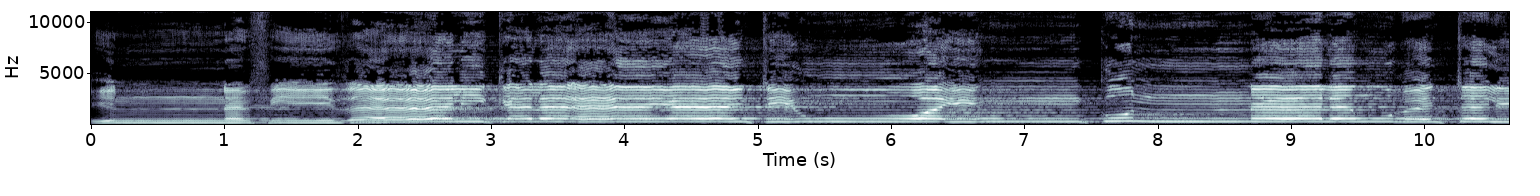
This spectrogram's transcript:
ان في ذلك لايات وان كنا لمبتلين.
